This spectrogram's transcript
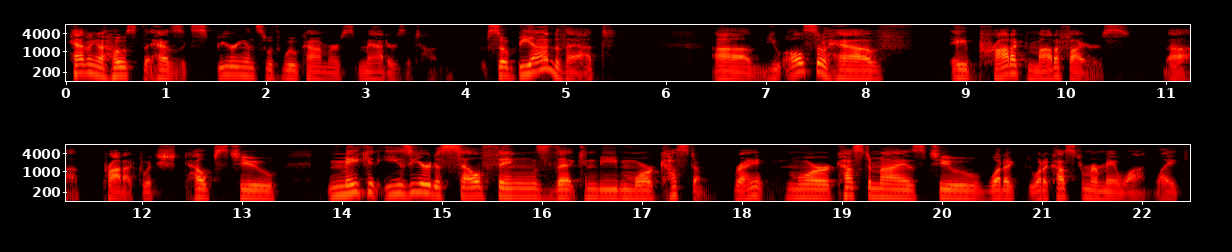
having a host that has experience with WooCommerce matters a ton. So beyond that, uh, you also have a product modifiers uh, product, which helps to make it easier to sell things that can be more custom, right? More customized to what a what a customer may want. Like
